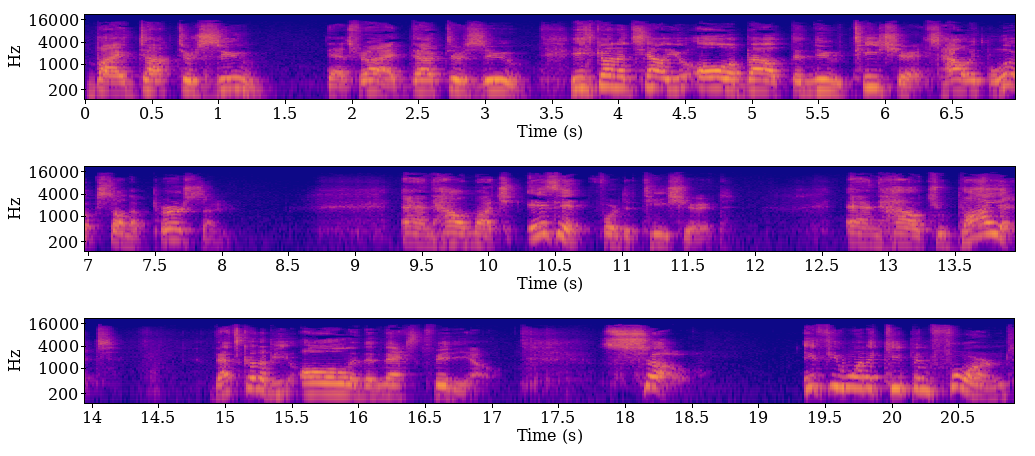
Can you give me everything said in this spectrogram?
by Dr. Zoom. That's right, Dr. Zoom. He's going to tell you all about the new t-shirts, how it looks on a person, and how much is it for the t-shirt, and how to buy it. That's going to be all in the next video. So, if you want to keep informed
